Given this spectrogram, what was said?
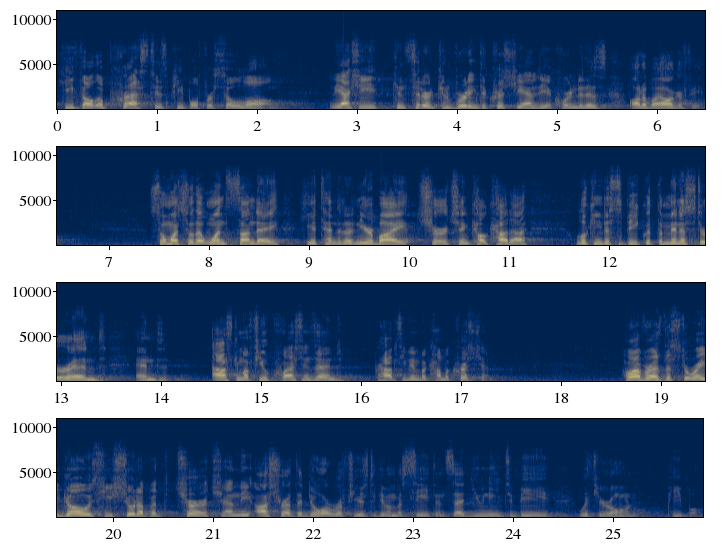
he felt, oppressed his people for so long. And he actually considered converting to Christianity, according to his autobiography. So much so that one Sunday, he attended a nearby church in Calcutta, looking to speak with the minister and, and ask him a few questions and perhaps even become a Christian. However, as the story goes, he showed up at the church and the usher at the door refused to give him a seat and said, You need to be with your own people.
